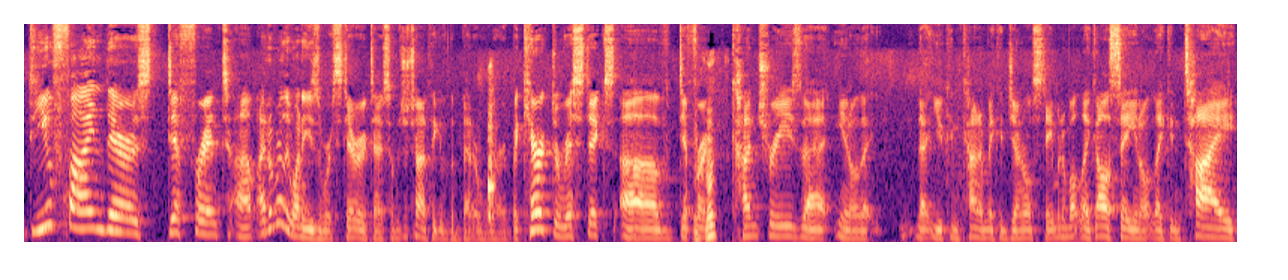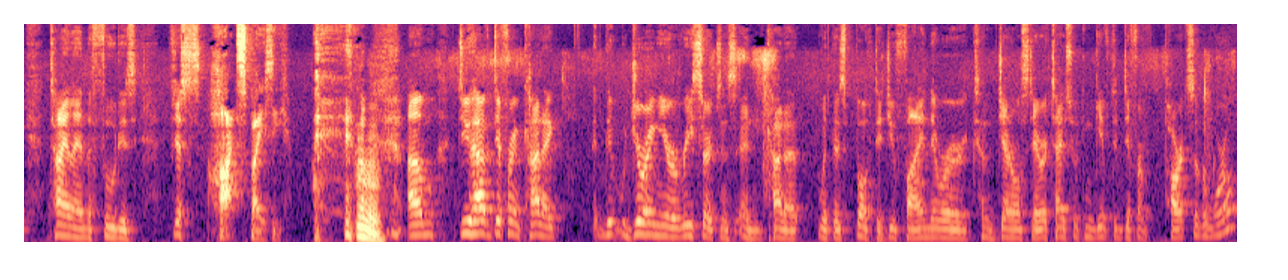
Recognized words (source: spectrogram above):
do you find there's different, um, I don't really want to use the word stereotypes, so I'm just trying to think of the better word, but characteristics of different countries that, you know, that, that you can kind of make a general statement about? Like I'll say, you know, like in Thai, Thailand, the food is just hot spicy. You know? um, do you have different kind of during your research and, and kind of with this book? Did you find there were kind of general stereotypes we can give to different parts of the world?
